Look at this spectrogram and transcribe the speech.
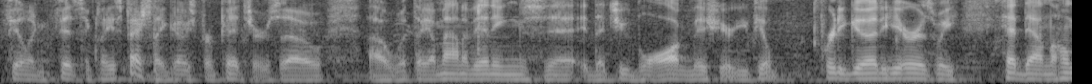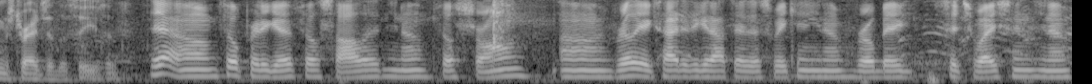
feeling physically, especially it goes for pitchers. So, uh, with the amount of innings uh, that you've logged this year, you feel pretty good here as we head down the home stretch of the season. Yeah, um, feel pretty good. Feel solid. You know, feel strong. Uh, really excited to get out there this weekend. You know, real big situation. You know,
